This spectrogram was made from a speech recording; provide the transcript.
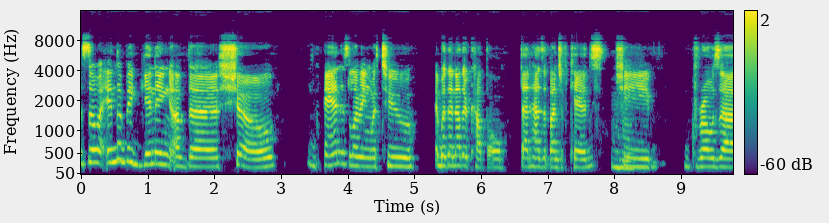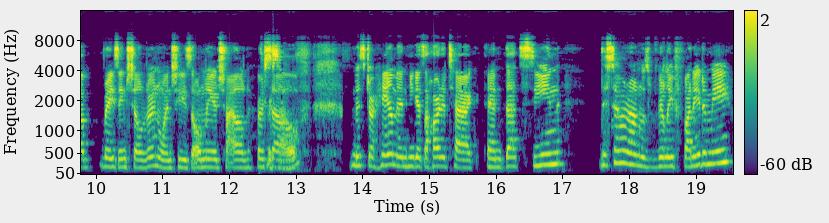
so in the beginning of the show, Anne is living with two with another couple that has a bunch of kids. Mhm. She grows up raising children when she's only a child herself. Mr. Hammond, he gets a heart attack, and that scene this time around was really funny to me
